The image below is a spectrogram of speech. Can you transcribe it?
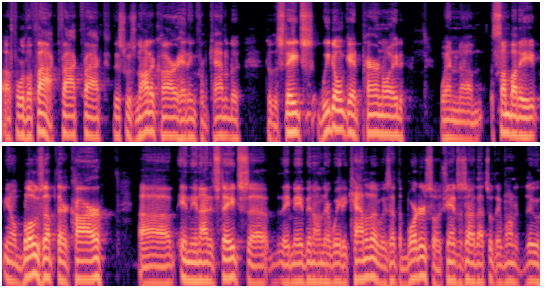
uh, for the fact, fact, fact. This was not a car heading from Canada to the states. We don't get paranoid when um, somebody you know blows up their car uh, in the United States. Uh, they may have been on their way to Canada. It was at the border, so chances are that's what they wanted to do.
